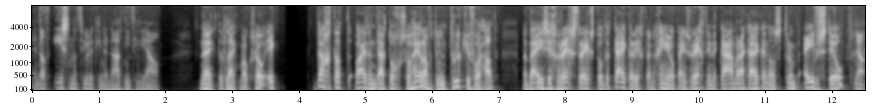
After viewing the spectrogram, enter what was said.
En dat is natuurlijk inderdaad niet ideaal. Nee, dat lijkt me ook zo. Ik dacht dat Biden daar toch zo heel af en toe een trucje voor had. Waarbij hij zich rechtstreeks tot de kijker richtte. En dan ging hij opeens recht in de camera kijken. En dan was Trump even stil. Ja.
